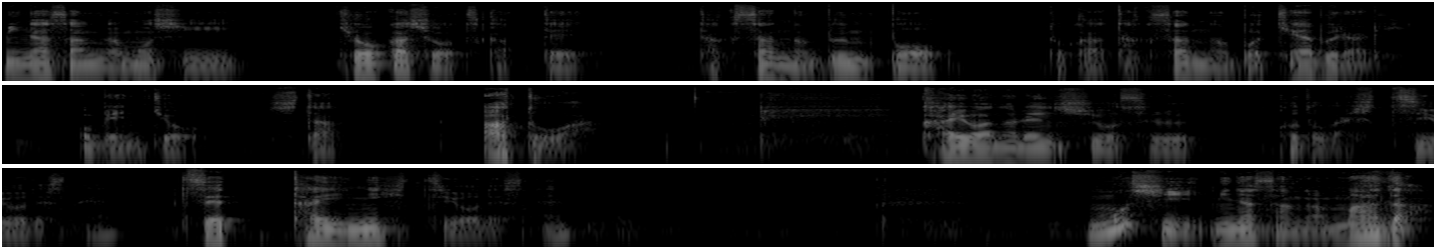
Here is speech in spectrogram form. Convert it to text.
皆さんがもし教科書を使ってたくさんの文法とかたくさんのボキャブラリーを勉強した後は会話の練習をすることが必要ですね。絶対に必要ですね。もし皆さんがまだ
